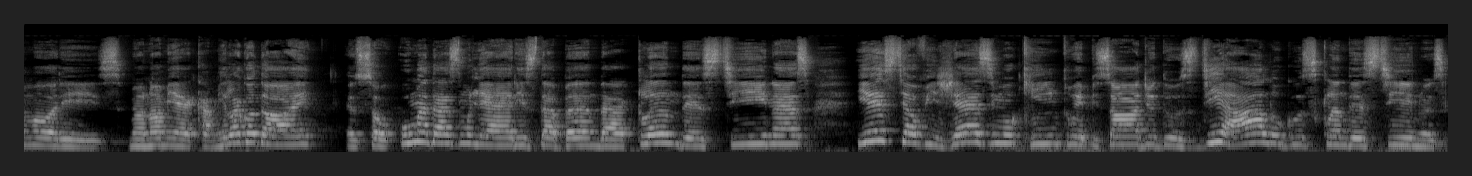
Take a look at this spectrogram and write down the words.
amores! Meu nome é Camila Godoy, eu sou uma das mulheres da banda Clandestinas e este é o 25 episódio dos Diálogos Clandestinos,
